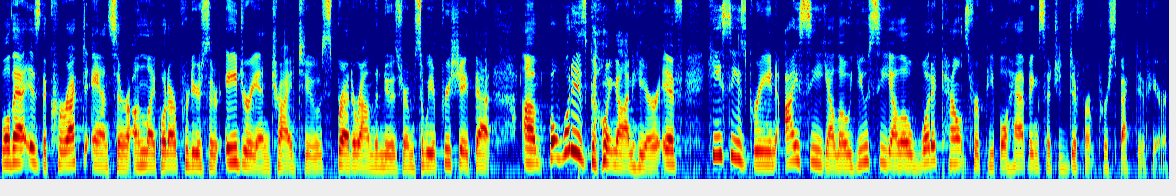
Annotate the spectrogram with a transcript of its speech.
Well, that is the correct answer, unlike what our producer Adrian tried to spread around the newsroom, so we appreciate that. Um, but what is going on here? If he sees green, I see yellow, you see yellow, what accounts for people having such a different perspective here?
